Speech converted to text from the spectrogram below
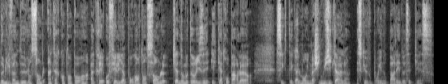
2022, l'ensemble intercontemporain a créé Ophélia pour grand ensemble, piano motorisé et quatre haut-parleurs. C'est également une machine musicale. Est-ce que vous pourriez nous parler de cette pièce?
